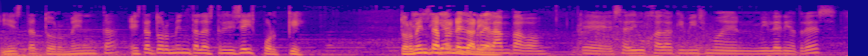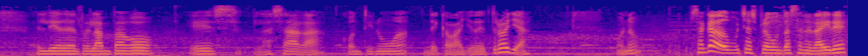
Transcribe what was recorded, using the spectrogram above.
y esta tormenta, esta tormenta a las 3 y 6, ¿por qué? Tormenta el día planetaria. Del relámpago, que se ha dibujado aquí mismo en Milenio 3. El día del relámpago es la saga continúa de Caballo de Troya. Bueno, se han quedado muchas preguntas en el aire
